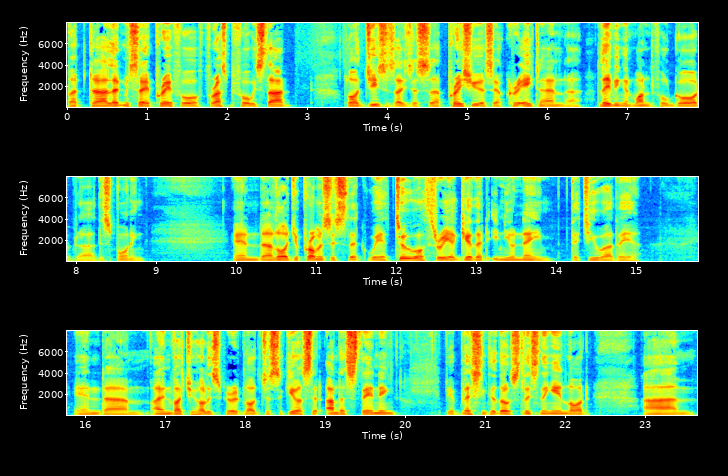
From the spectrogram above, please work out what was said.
But uh, let me say a prayer for, for us before we start. Lord Jesus, I just uh, praise you as our creator and uh, living and wonderful God uh, this morning. And uh, Lord, your promise is that where two or three are gathered in your name, that you are there. And um, I invite you, Holy Spirit, Lord, just to give us that understanding. Be a blessing to those listening in, Lord. Um,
